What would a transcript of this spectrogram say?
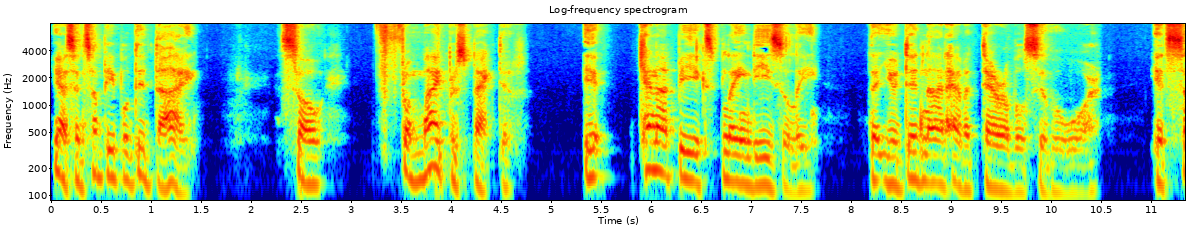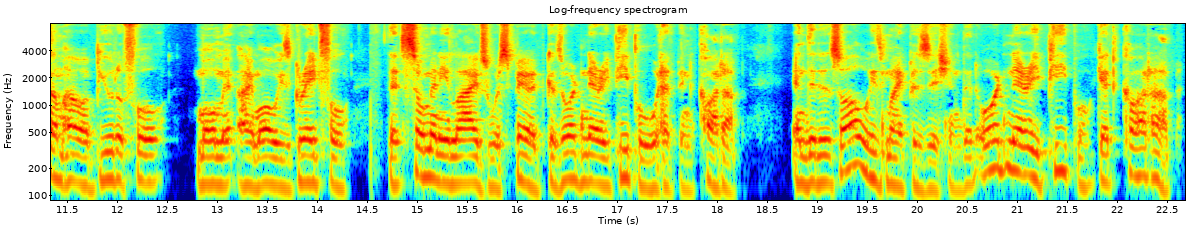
Yes, and some people did die. So, from my perspective, it cannot be explained easily that you did not have a terrible civil war. It's somehow a beautiful moment. I'm always grateful that so many lives were spared because ordinary people would have been caught up. And it is always my position that ordinary people get caught up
